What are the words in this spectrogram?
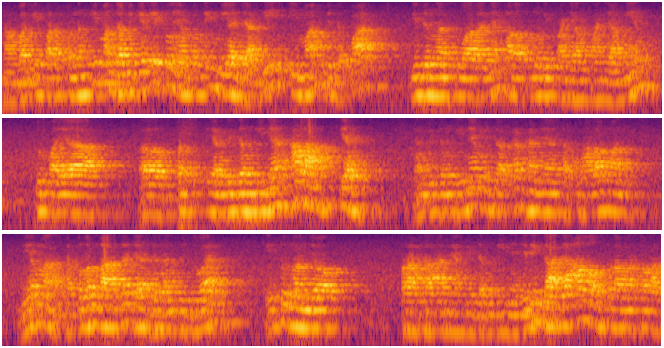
Nah bagi para pendengki mah gak mikir itu, yang penting dia jadi imam di depan, didengar suaranya kalau perlu dipanjang-panjangin supaya eh, yang didengkinya kalah ya. Yang didengkinya misalkan hanya satu halaman, dia mah satu lembar saja dengan tujuan itu nonjok perasaan yang didengkinya. Jadi nggak ada Allah selama sholat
